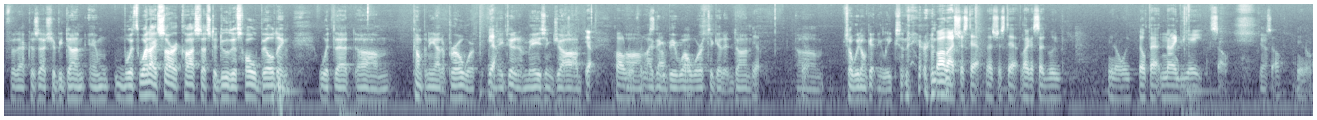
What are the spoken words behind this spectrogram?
for that, because that should be done. And with what I saw, it cost us to do this whole building with that um, company out of Berwick. Yeah. They did an amazing job. Yep. all Um, I and think it'd be well worth to get it done. Yep. Um, So we don't get any leaks in there. Well, that's just it, that's just it. Like I said, we, you know, we built that in ninety-eight, so, Yeah. so, you know,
